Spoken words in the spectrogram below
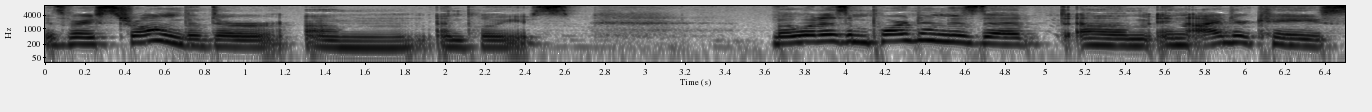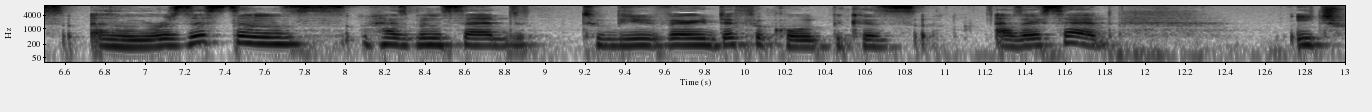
is very strong that they're um, employees. But what is important is that um, in either case, um, resistance has been said to be very difficult because, as I said, each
